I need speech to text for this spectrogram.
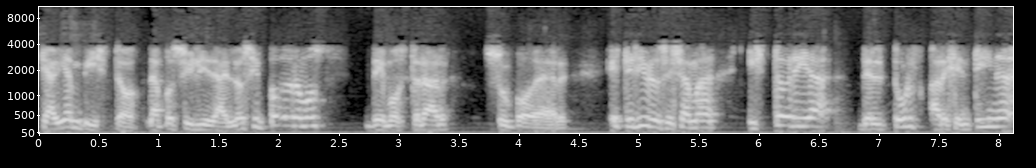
que habían visto la posibilidad en los hipódromos de mostrar su poder. Este libro se llama Historia del Turf Argentina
